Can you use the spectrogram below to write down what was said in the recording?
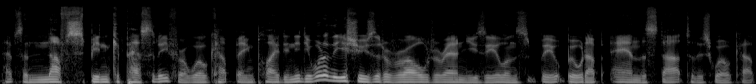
perhaps enough spin capacity for a World Cup being played in India. What are the issues that have rolled around New Zealand's build up and the start to this World Cup?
